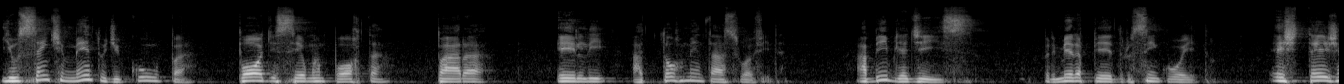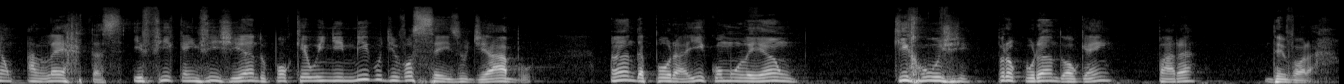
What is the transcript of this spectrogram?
E o sentimento de culpa pode ser uma porta para ele atormentar a sua vida. A Bíblia diz, 1 Pedro 5,8: Estejam alertas e fiquem vigiando, porque o inimigo de vocês, o diabo, anda por aí como um leão que ruge procurando alguém para devorar.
